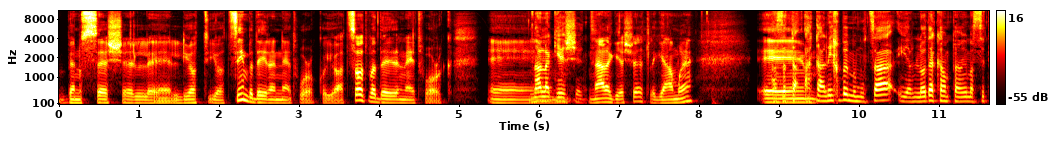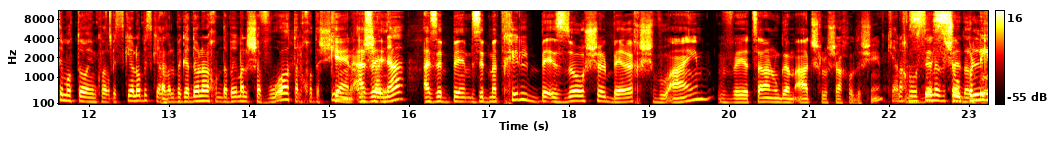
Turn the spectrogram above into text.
בנושא של אה, להיות יועצים ב-data network או יועצות ב-data network. אה, נא לגשת. נא לגשת לגמרי. אז הת- התהליך בממוצע אני לא יודע כמה פעמים עשיתם אותו אם כבר ב-scale לא ב-scale אבל בגדול אנחנו מדברים על שבועות על חודשים כן, על אז שנה אז זה, זה מתחיל באזור של בערך שבועיים ויצא לנו גם עד שלושה חודשים. כי אנחנו עושים איזשהו בליץ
